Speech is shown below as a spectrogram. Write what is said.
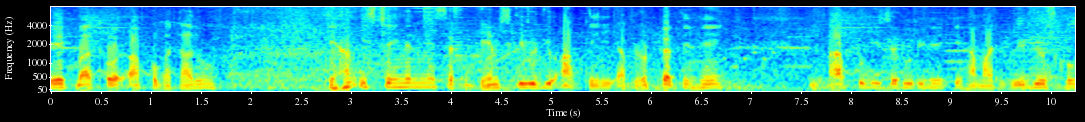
एक बात और आपको बता दूँ कि हम इस चैनल में सिर्फ़ गेम्स की वीडियो आपके लिए अपलोड करते हैं। आपको भी ज़रूरी है कि हमारी वीडियोस को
